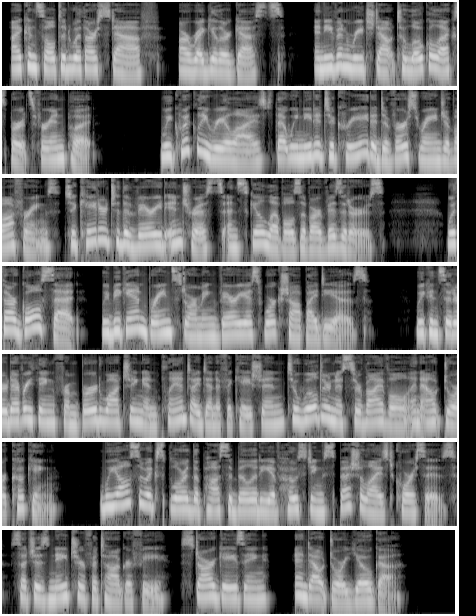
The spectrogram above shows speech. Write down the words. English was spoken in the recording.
I consulted with our staff, our regular guests, and even reached out to local experts for input. We quickly realized that we needed to create a diverse range of offerings to cater to the varied interests and skill levels of our visitors. With our goal set, we began brainstorming various workshop ideas. We considered everything from birdwatching and plant identification to wilderness survival and outdoor cooking. We also explored the possibility of hosting specialized courses, such as nature photography, stargazing, and outdoor yoga.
